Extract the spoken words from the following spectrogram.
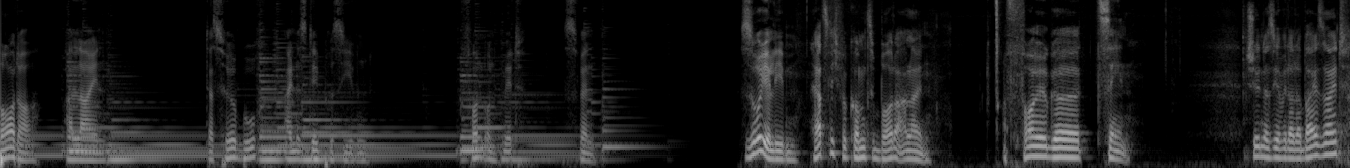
Border allein. Das Hörbuch eines Depressiven. Von und mit Sven. So, ihr Lieben, herzlich willkommen zu Border allein. Folge 10. Schön, dass ihr wieder dabei seid.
